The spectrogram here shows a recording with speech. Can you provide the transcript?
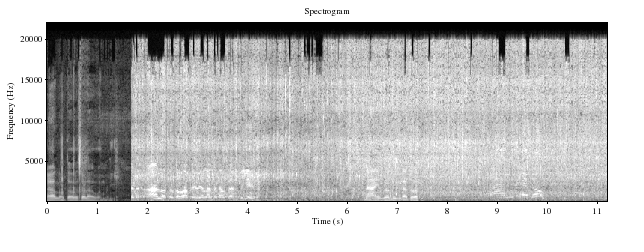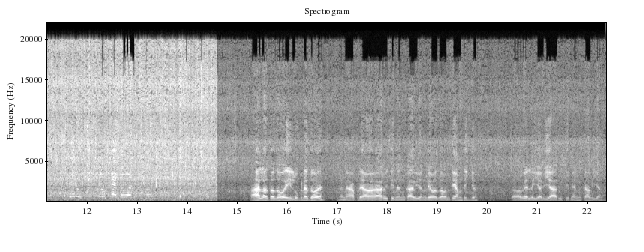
હાલો તો હવે સડાવવા મળીએ. હાલો તો જો આપણે વહેલા સડાવતા ને ના એ જો લુગડા ધો હાલો તો જો એ લુગડા ધોવે અને આપણે આરુષિને ને કાવ્યને લેવા જવાનું. ટેમ થઈ ગયો? તો હવે લઈ આવીએ આરુષિને ને કાવ્યાને.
